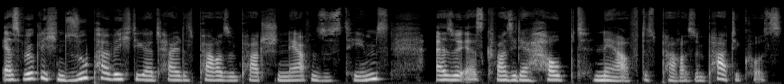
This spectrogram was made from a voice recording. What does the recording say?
Er ist wirklich ein super wichtiger Teil des parasympathischen Nervensystems. Also er ist quasi der Hauptnerv des Parasympathikus.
